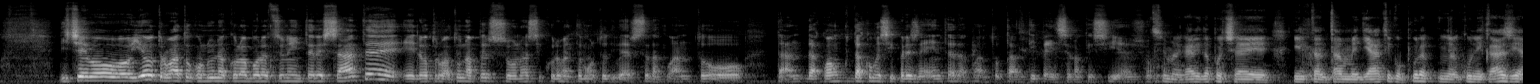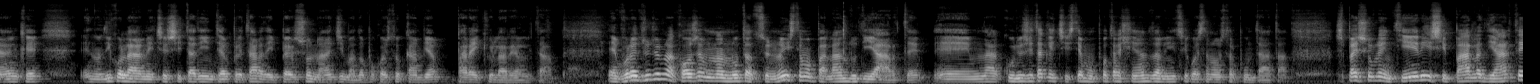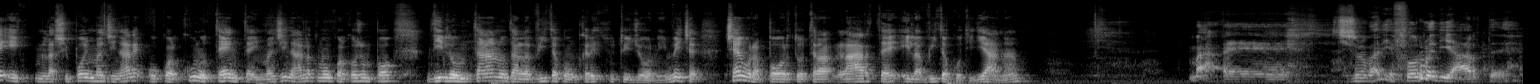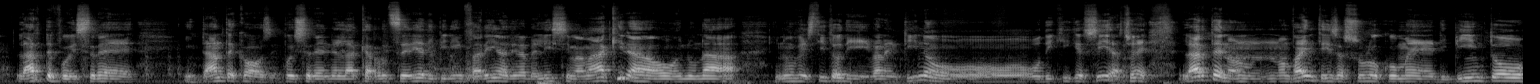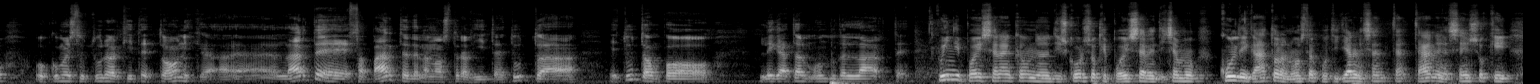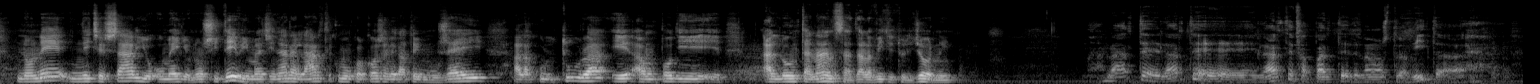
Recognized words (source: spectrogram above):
Dicevo, io ho trovato con lui una collaborazione interessante e l'ho trovato una persona sicuramente molto diversa da quanto da, da, come si presenta, da quanto tanti pensano che sia. Insomma. Sì, magari dopo c'è il tantan mediatico, oppure in alcuni casi anche, eh, non dico la necessità di interpretare dei personaggi, ma dopo questo cambia parecchio la realtà. E vorrei aggiungere una cosa, una notazione. Noi stiamo parlando di arte, è una curiosità che ci stiamo un po' trascinando dall'inizio di questa nostra puntata. Spesso e volentieri si parla di arte e la si può immaginare, o qualcuno tenta a immaginarla come qualcosa un po' di lontano dalla vita concreta di tutti i giorni. Invece c'è un rapporto tra l'arte e la vita quotidiana? Ma eh, ci sono varie forme di arte. L'arte può essere in tante cose, può essere nella carrozzeria di Pininfarina di una bellissima macchina o in, una, in un vestito di Valentino o, o, di chi che sia, cioè l'arte non, non va intesa solo come dipinto o come struttura architettonica, l'arte fa parte della nostra vita, è tutta, è tutta un po' legata al mondo dell'arte. Quindi può essere anche un discorso che può essere diciamo, collegato alla nostra quotidianità, nel senso che non è necessario, o meglio, non si deve immaginare l'arte come qualcosa legato ai musei, alla cultura e a un po' di allontananza dalla vita di tutti i giorni. L'arte, l'arte, l'arte fa parte della nostra vita,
